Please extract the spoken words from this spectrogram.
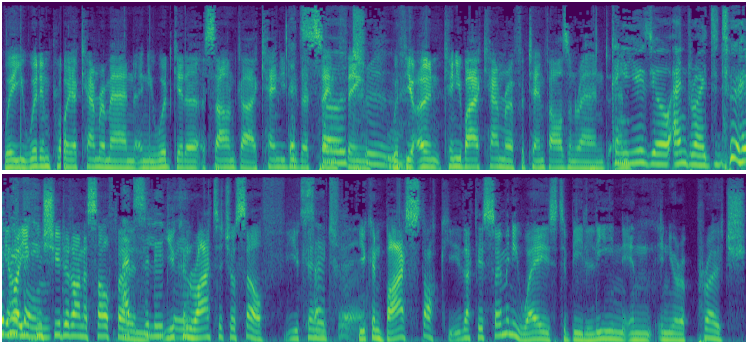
where you would employ a cameraman and you would get a, a sound guy, can you do That's that same so thing true. with your own? Can you buy a camera for 10,000 Rand? Can you use your Android to do everything? yeah, you can shoot it on a cell phone. Absolutely. You can write it yourself. You can So true. you can buy stock. Like there's so many ways to be lean in in your approach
